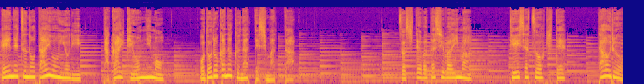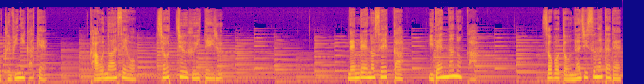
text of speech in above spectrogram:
平熱の体温より高い気温にも驚かなくなってしまった。そして私は今 T シャツを着てタオルを首にかけ顔の汗をしょっちゅう拭いている。年齢のせいか遺伝なのか祖母と同じ姿で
